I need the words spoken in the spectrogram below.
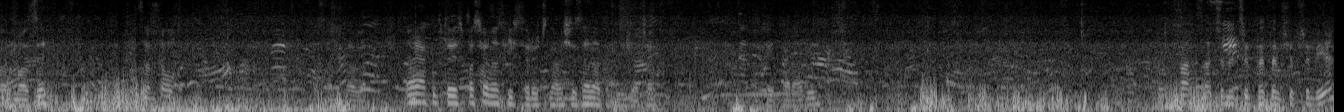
formozy. Dobra. No Jakub to jest pasjonat historyczny, on się zna na takich rzeczach. Tutaj karabin. Zobaczymy, czy petem się przebije?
